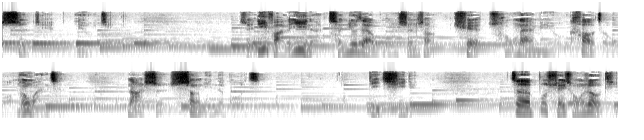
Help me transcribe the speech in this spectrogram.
四节、六节。所以立法的义呢，成就在我们身上，却从来没有靠着能完成，那是圣灵的果子。第七点，这不随从肉体，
